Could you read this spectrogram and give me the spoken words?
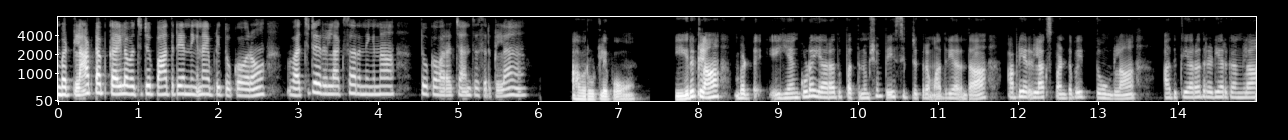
பட் லேப்டாப் கையில் வச்சுட்டு பார்த்துட்டே இருந்தீங்கன்னா எப்படி தூக்கம் வரும்? வச்சுட்டு ரிலாக்ஸாக இருந்தீங்கன்னா தூக்கம் வர சான்சஸ் இருக்குல்ல? அவர் வீட்லயே போவோம். இருக்கலாம் பட் என் கூட யாராவது பத்து நிமிஷம் பேசிட்டு இருக்கிற மாதிரியா இருந்தா அப்படியே ரிலாக்ஸ் பண்ணிட்டு போய் தூங்கலாம். அதுக்கு யாராவது ரெடியா இருக்காங்களா?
